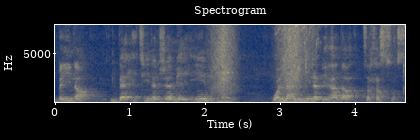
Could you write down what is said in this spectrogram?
بين الباحثين الجامعيين والمعنيين بهذا التخصص.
